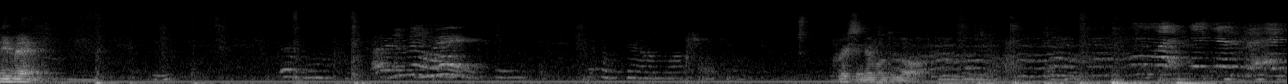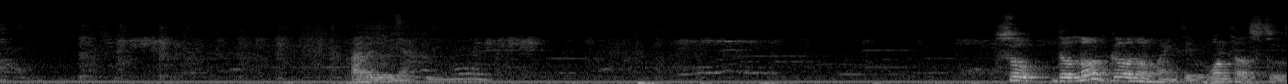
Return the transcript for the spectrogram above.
Amen. Praise the name of the Lord. Hallelujah. So the Lord God Almighty will want us to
